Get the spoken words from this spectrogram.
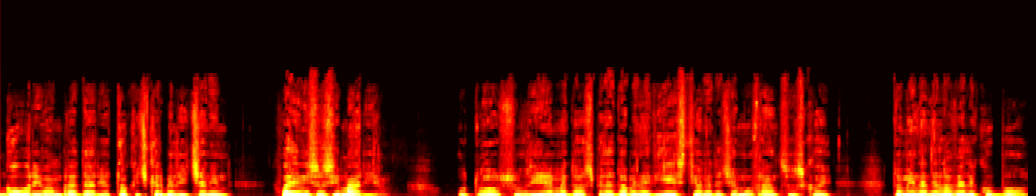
Govori vam brat Dario Tokić Karmelićanin, hvaljen Isus i Marija. U to su vrijeme dospjele do mene vijesti o nedaćama u Francuskoj. To mi je nanijelo veliku bol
